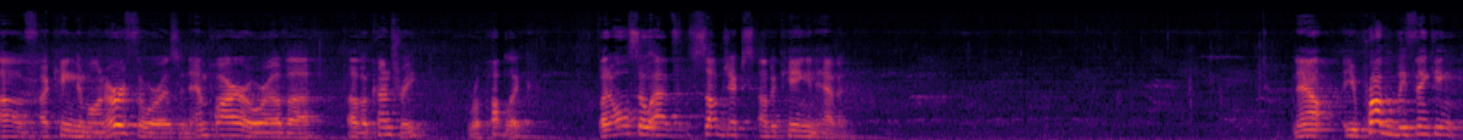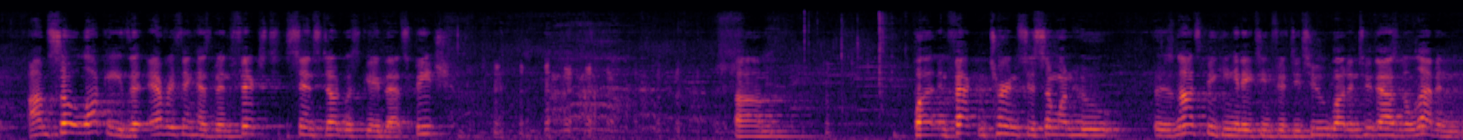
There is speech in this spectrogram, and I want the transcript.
of a kingdom on earth or as an empire or of a, of a country, republic, but also as subjects of a king in heaven. Now, you're probably thinking, I'm so lucky that everything has been fixed since Douglass gave that speech. Um, but in fact, we turn to someone who is not speaking in 1852, but in 2011,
